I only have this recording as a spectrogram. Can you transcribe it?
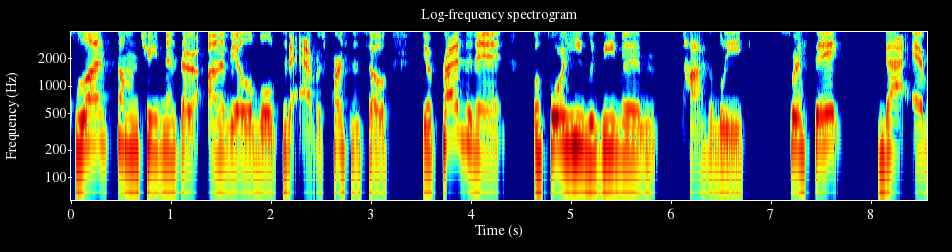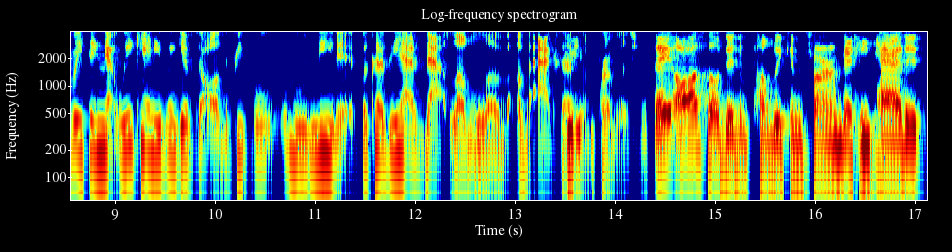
Plus some treatments that are unavailable to the average person. So your president, before he was even possibly super sick, got everything that we can't even give to all the people who need it because he has that level of, of access and privilege. They also didn't publicly confirm that he had it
